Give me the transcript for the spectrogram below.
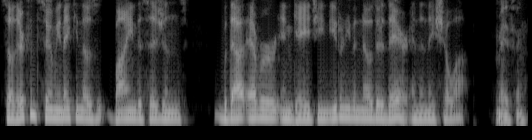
So they're consuming, making those buying decisions without ever engaging. You don't even know they're there. And then they show up. Amazing.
